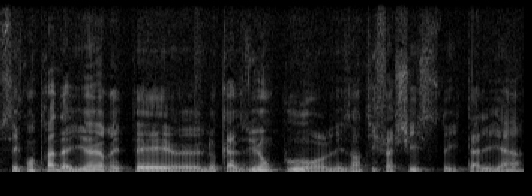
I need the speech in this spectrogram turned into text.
ces contrats d'ailleurs étaient l'occasion pour les antifascistes italiens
